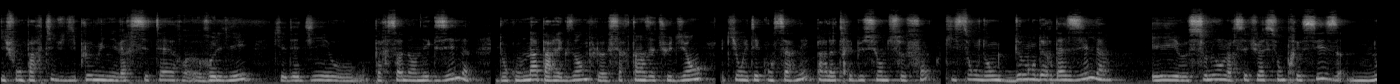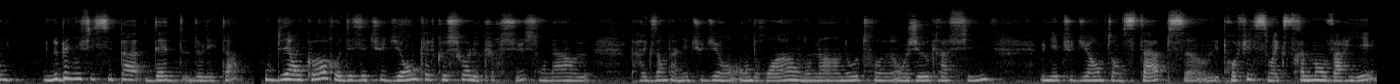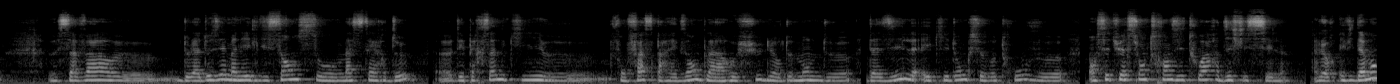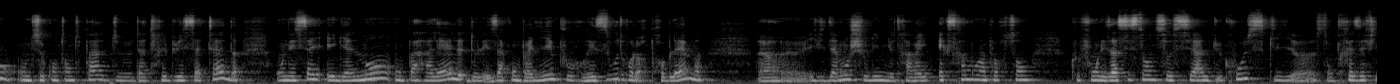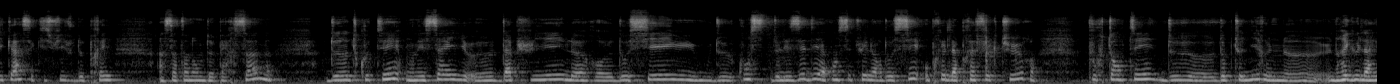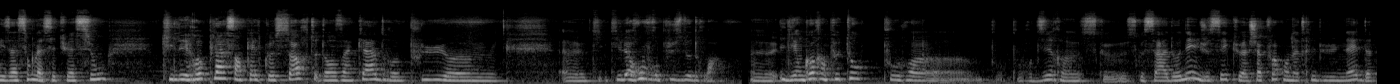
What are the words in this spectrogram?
Ils font partie du diplôme universitaire relié qui est dédié aux personnes en exil. Donc on a par exemple certains étudiants qui ont été concernés par l'attribution de ce fonds, qui sont donc demandeurs d'asile et euh, selon leur situation précise ne bénéficient pas d'aide de l'État, ou bien encore des étudiants, quel que soit le cursus. On a euh, par exemple un étudiant en droit, on en a un autre en géographie, une étudiante en STAPS. Les profils sont extrêmement variés. Euh, ça va euh, de la deuxième année de licence au master 2 euh, des personnes qui font face par exemple à un refus de leur demande d'asile et qui donc se retrouvent en situation transitoire difficile. Alors évidemment, on ne se contente pas d'attribuer cette aide, on essaye également en parallèle de les accompagner pour résoudre leurs problèmes. évidemment, je souligne le travail extrêmement important que font les assistantes sociales du CRUS, qui sont très efficaces et qui suivent de près un certain nombre de personnes. De notre côté, on essaye euh, d'appuyer leur euh, dossier ou de, de, les aider à constituer leur dossier auprès de la préfecture pour tenter euh, d'obtenir une, régularisation de la situation qui les replace en quelque sorte dans un cadre plus, qui, leur ouvre plus de droits. Il est encore un peu tôt pour, pour, pour dire ce que, ce que ça a donné. Je sais qu'à chaque fois qu'on attribue une aide,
